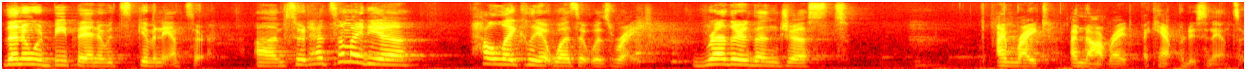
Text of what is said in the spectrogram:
then it would beep in, it would give an answer. Um, so it had some idea how likely it was it was right, rather than just, I'm right, I'm not right, I can't produce an answer.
